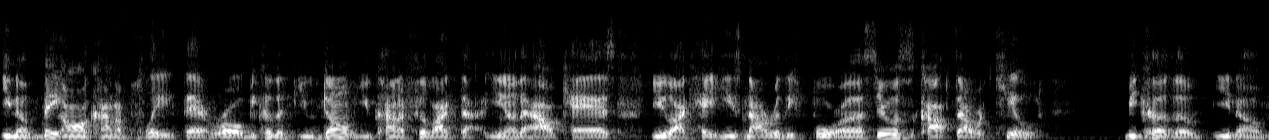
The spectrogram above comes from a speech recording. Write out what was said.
you know they all kind of played that role. Because if you don't you kind of feel like the you know the outcast. You like hey he's not really for us. There was cops that were killed because of you know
